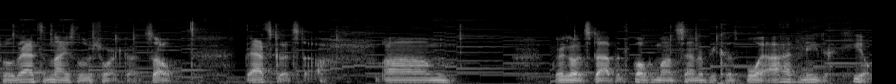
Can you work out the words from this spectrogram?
So that's a nice little shortcut. So that's good stuff. Um, We're gonna go and stop at the Pokemon Center because boy, I need to heal.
